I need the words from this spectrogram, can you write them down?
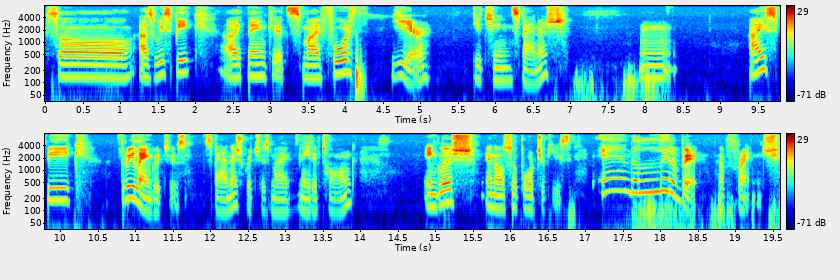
So, as we speak, I think it's my fourth year teaching Spanish. Mm, I speak three languages Spanish, which is my native tongue, English, and also Portuguese, and a little bit of French.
